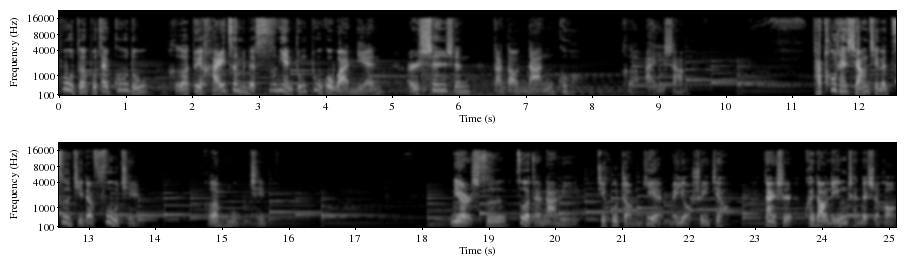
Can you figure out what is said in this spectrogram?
不得不在孤独和对孩子们的思念中度过晚年而深深感到难过和哀伤。他突然想起了自己的父亲和母亲。尼尔斯坐在那里，几乎整夜没有睡觉。但是快到凌晨的时候，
